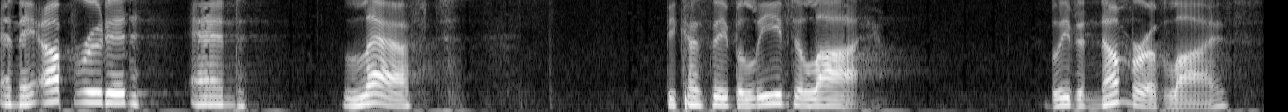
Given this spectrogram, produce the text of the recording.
and they uprooted and left because they believed a lie believed a number of lies,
